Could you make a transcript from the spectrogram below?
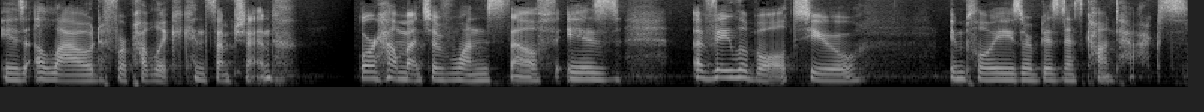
is allowed for public consumption or how much of oneself is available to employees or business contacts.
